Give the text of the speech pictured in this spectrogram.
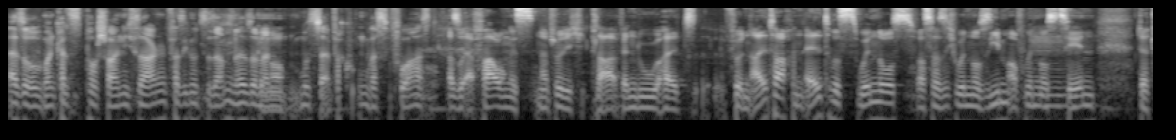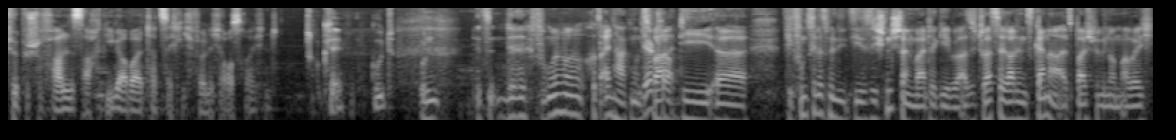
Also man kann es pauschal nicht sagen, fasse ich nur zusammen, ne? sondern Genau. musst du einfach gucken, was du vorhast. Also Erfahrung ist natürlich klar, wenn du halt für den Alltag ein älteres Windows, was weiß ich, Windows 7 auf Windows 10, der typische Fall ist 8 GB tatsächlich völlig ausreichend. Okay, gut. Und jetzt äh, muss ich mal kurz einhaken. Und Ja, zwar klar. die, äh, wie funktioniert das, wenn ich die, die Schnittstellen weitergebe? Also du hast ja gerade den Scanner als Beispiel genommen, aber ich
